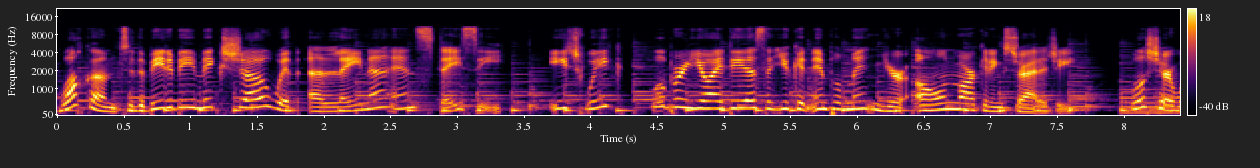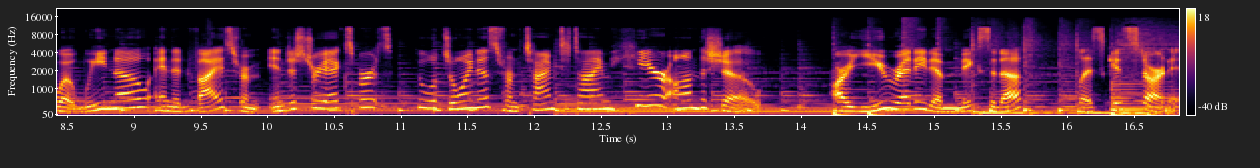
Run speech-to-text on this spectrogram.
Welcome to the B2B Mix Show with Alanna and Stacy. Each week, we'll bring you ideas that you can implement in your own marketing strategy. We'll share what we know and advice from industry experts who will join us from time to time here on the show. Are you ready to mix it up? Let's get started.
